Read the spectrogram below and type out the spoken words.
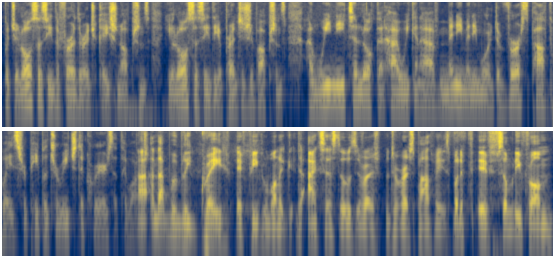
but you'll also see the further education options. You'll also see the apprenticeship options. And we need to look at how we can have many, many more diverse pathways for people to reach the careers that they want. Uh, and that would be great if people want to, access those diverse, diverse pathways. But if, if somebody from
